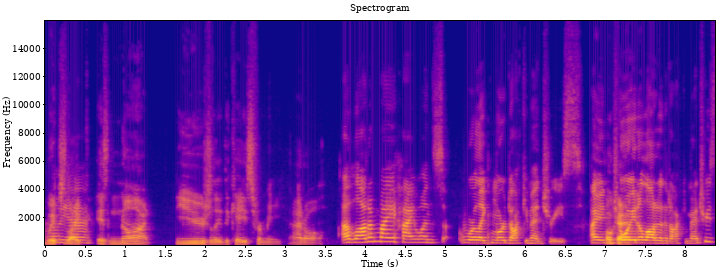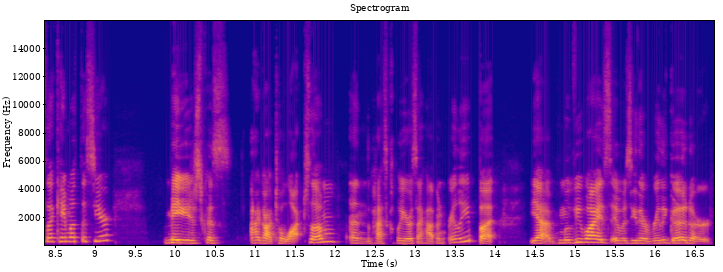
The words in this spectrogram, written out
oh, which, Oh, yeah. like, is not usually the case for me at all. A lot of my high ones were like more documentaries. I enjoyed a lot of the documentaries that came out this year. Maybe just because I got to watch them, and the past couple years I haven't really. But yeah, movie wise, it was either really good or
